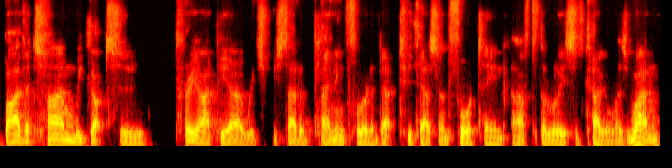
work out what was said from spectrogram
by the time we got to pre IPO, which we started planning for in about 2014 after the release of CargoWise One,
